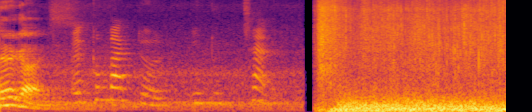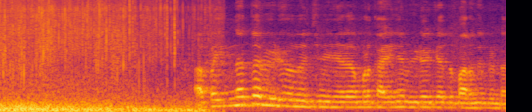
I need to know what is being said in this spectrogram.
Hey guys welcome back to YouTube channel അപ്പൊ ഇന്നത്തെ വീഡിയോ എന്ന് വെച്ച് കഴിഞ്ഞാൽ നമ്മൾ കഴിഞ്ഞ വീഡിയോക്കകത്ത് പറഞ്ഞിട്ടുണ്ട്.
